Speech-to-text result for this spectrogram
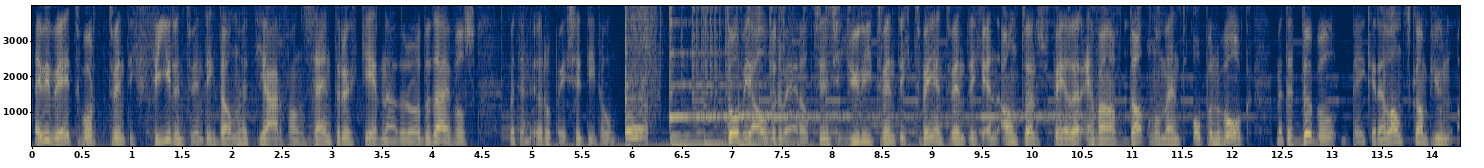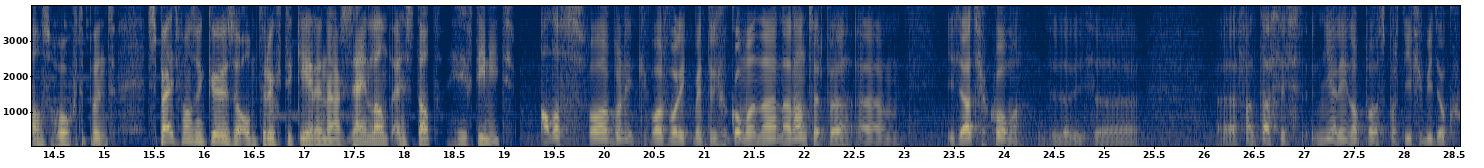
En wie weet wordt 2024 dan het jaar van zijn terugkeer naar de Rode Duivels met een Europese titel. Toby Alderweireld, sinds juli 2022 een Antwerp-speler en vanaf dat moment op een wolk. Met de dubbel, beker- en landskampioen als hoogtepunt. Spijt van zijn keuze om terug te keren naar zijn land en stad heeft hij niet. Alles waar ben ik, waarvoor ik ben teruggekomen naar, naar Antwerpen ehm, is uitgekomen. Dus dat is eh, eh, fantastisch. Niet alleen op eh, sportief gebied, ook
